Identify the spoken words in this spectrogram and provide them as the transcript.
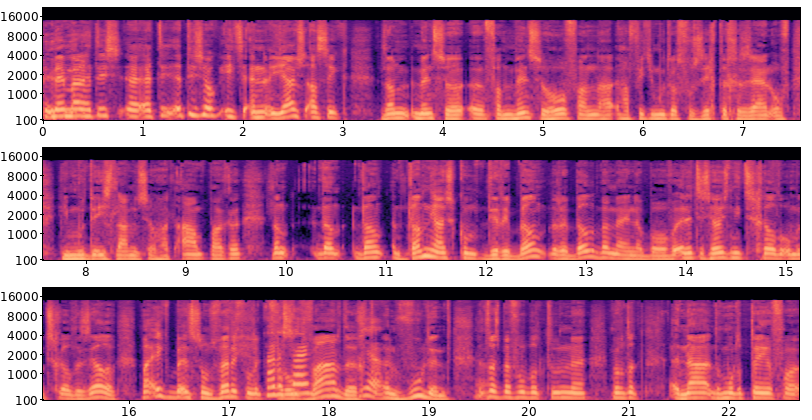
Nee, maar het is, uh, het, het is ook iets... En juist als ik dan mensen, uh, van mensen hoor van... Hafid, je moet wat voorzichtiger zijn... of je moet de islam niet zo hard aanpakken... dan, dan, dan, dan juist komt de rebel, de rebel bij mij naar boven. En het is heus niet schelden om het schelden zelf. Maar ik ben soms werkelijk verontwaardigd zijn... ja. en woedend. Ja. Dat was bijvoorbeeld toen... Uh, bijvoorbeeld na de moord op Theo van,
